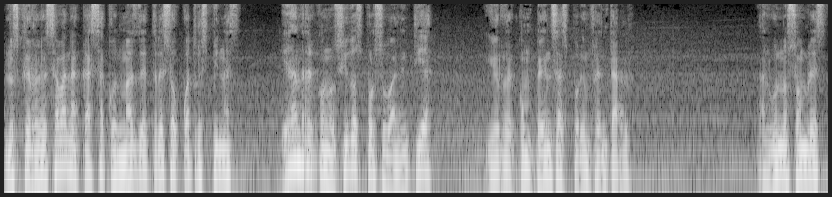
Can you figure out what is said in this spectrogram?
Los que regresaban a casa con más de tres o cuatro espinas eran reconocidos por su valentía y recompensas por enfrentarlo. Algunos hombres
